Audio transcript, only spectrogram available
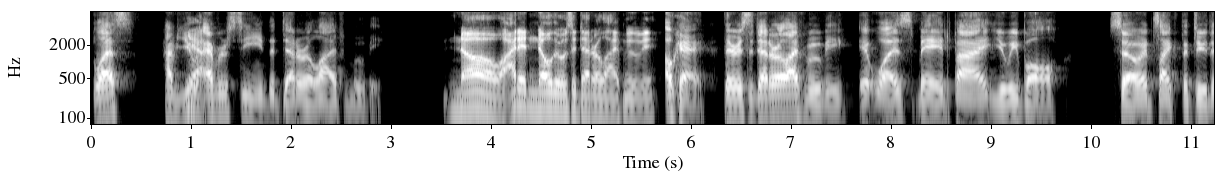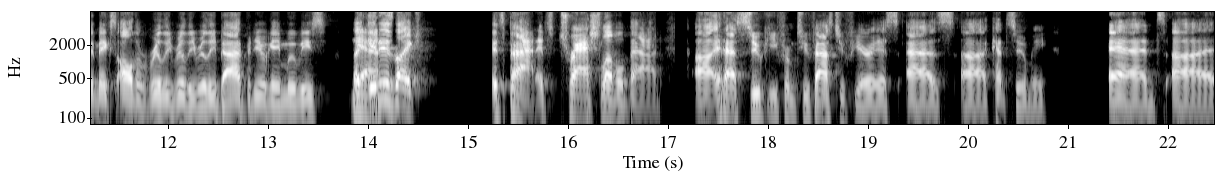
Bless, have you Yeah. ever seen the Dead or Alive movie? No, I didn't know there was a Dead or Alive movie. Okay, there is a Dead or Alive movie. It was made by Uwe Boll. So it's like the dude that makes all the really, really, really bad video game movies. Like Yeah. it is like it's bad. It's trash level bad. Uh, it has Suki from Too Fast, Too Furious as uh, Kasumi, and uh,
